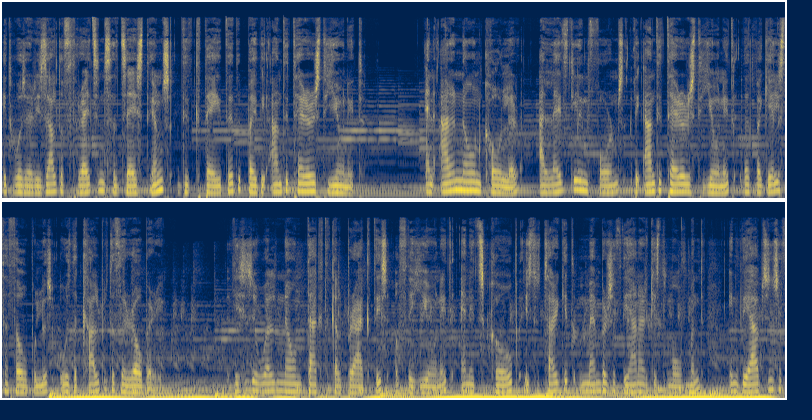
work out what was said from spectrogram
it was a result of threats and suggestions dictated by the anti terrorist unit. An unknown caller allegedly informs the anti terrorist unit that Vangelis Stathopoulos was the culprit of the robbery. This is a well known tactical practice of the unit, and its scope is to target members of the anarchist movement in the absence of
